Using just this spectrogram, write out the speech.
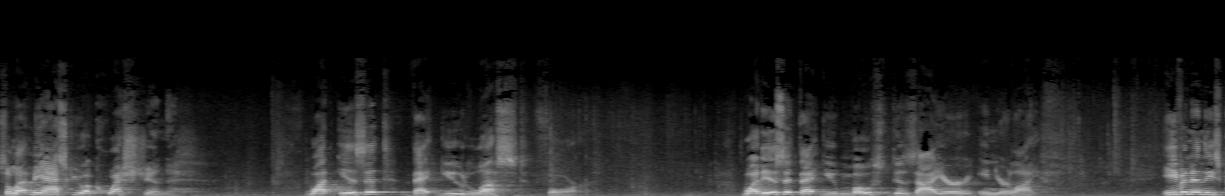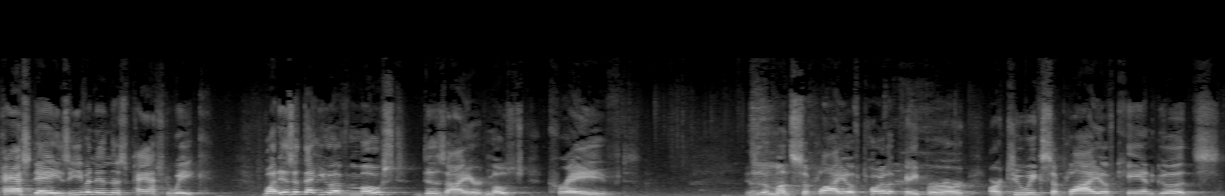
So let me ask you a question. What is it that you lust for? What is it that you most desire in your life? Even in these past days, even in this past week, what is it that you have most desired, most craved? Is it a month's supply of toilet paper or, or two weeks' supply of canned goods?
